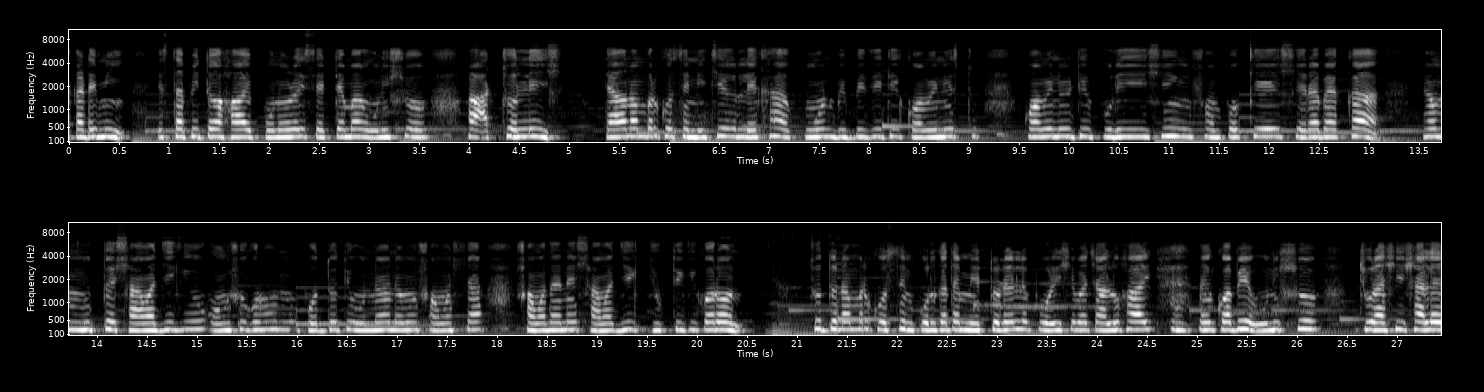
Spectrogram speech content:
Academy স্থাপিত হয় পনেরোই সেপ্টেম্বর উনিশশো আটচল্লিশ। তেরো নম্বর কোশ্চেন, নিচে লেখা কোন বিবৃতিটি কমিউনিস্ট, কমিউনিটি পুলিশিং সম্পর্কে সেরা ব্যাখ্যা? এবং উত্তর, সামাজিক অংশগ্রহণ পদ্ধতি উন্নয়ন এবং সমস্যা সমাধানের সামাজিক যুক্তিকীকরণ চোদ্দ নম্বর কোশ্চেন, কলকাতা মেট্রো রেল পরিষেবা চালু হয় কবে? উনিশশো চুরাশি সালে।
